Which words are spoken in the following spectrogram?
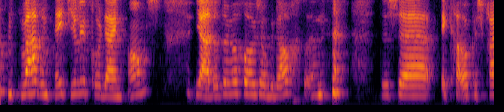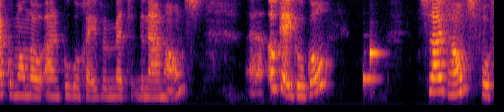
waarom heet jullie gordijn Hans. Ja, dat hebben we gewoon zo bedacht. Dus uh, ik ga ook een spraakcommando aan Google geven met de naam Hans. Uh, Oké okay, Google, sluit Hans voor 50%.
